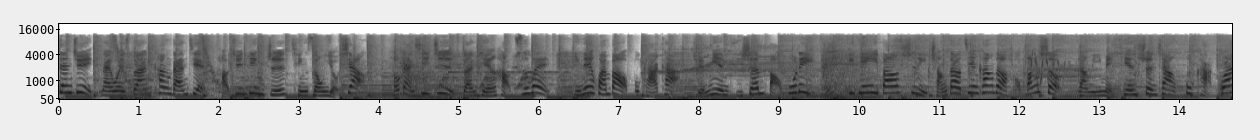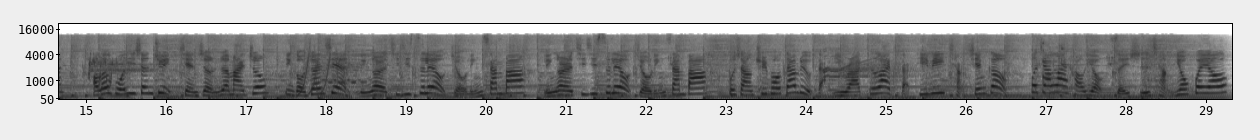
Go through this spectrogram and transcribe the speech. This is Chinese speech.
生菌，耐胃酸，抗胆碱，好菌定植，轻松有效，口感细致，酸甜好滋味，体内环保不卡卡，全面提升保护力。一天一包是你肠道健康的好帮手，让你每天顺畅不卡关。好乐活益生菌现正热卖中，订购专线零二七七四六九零三八零二七七四六九零三八，或上 triple w 打 e r a c life 打 tv 抢先购，或加赖好友随时抢优惠哦。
